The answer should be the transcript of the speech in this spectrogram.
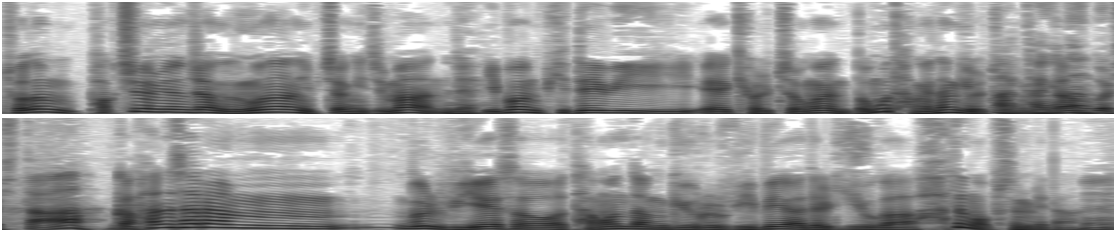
저는 박지원 위원장 응원하는 입장이지만 네. 이번 비대위의 결정은 너무 당연한 결정입니다. 아, 당연한 것이다. 그러니까 네. 한 사람을 위해서 당원 당규를 위배해야 될 이유가 하등 없습니다. 네.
